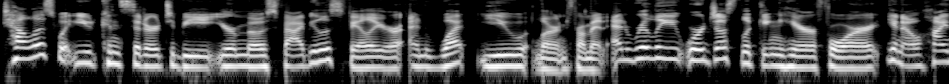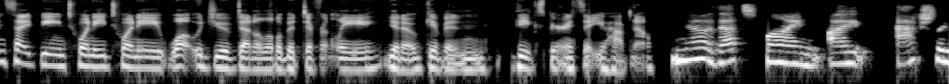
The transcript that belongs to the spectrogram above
tell us what you'd consider to be your most fabulous failure and what you learned from it. And really, we're just looking here for, you know, hindsight being 2020, what would you have done a little bit differently, you know, given the experience that you have now? No, that's fine. I actually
